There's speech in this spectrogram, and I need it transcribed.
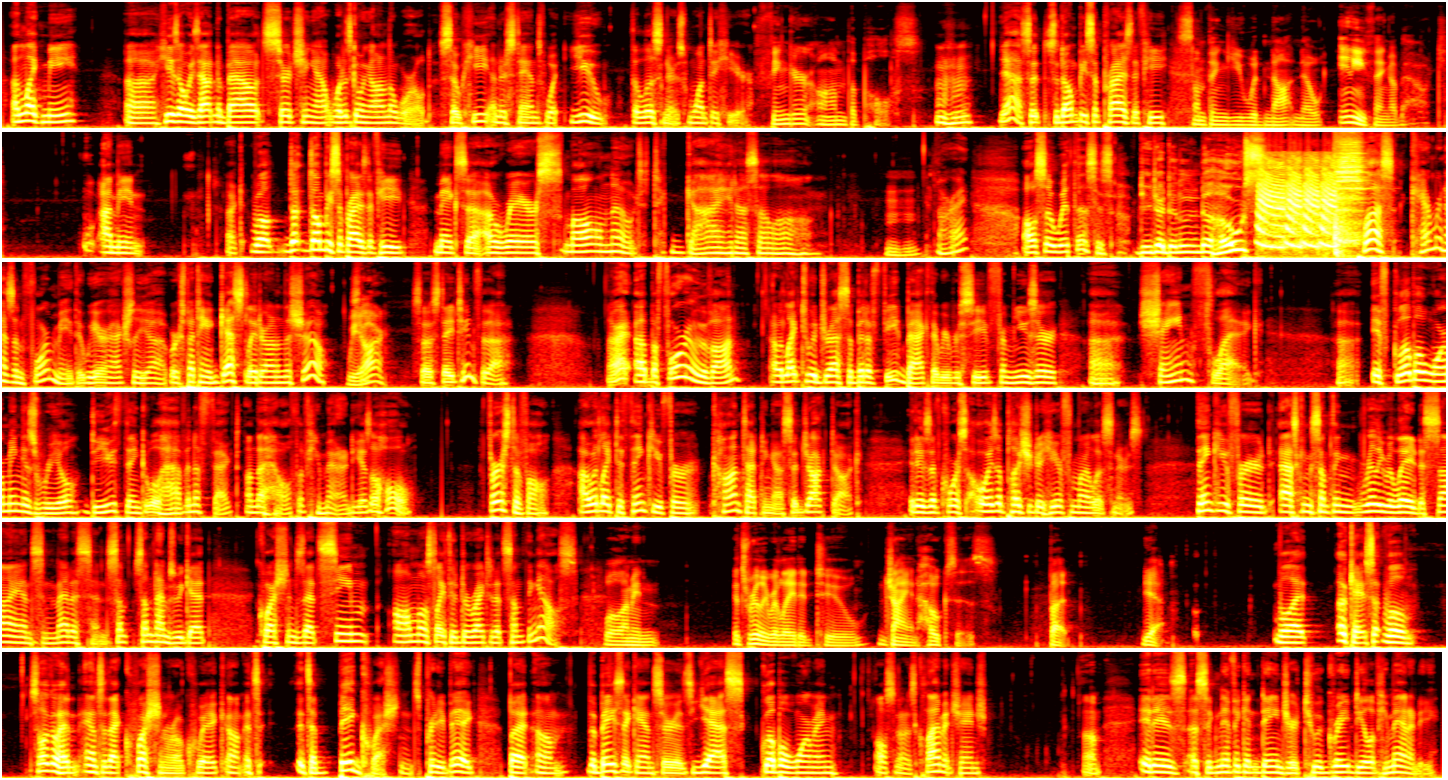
Unlike me, uh, he is always out and about, searching out what is going on in the world, so he understands what you, the listeners, want to hear. Finger on the pulse. Mm-hmm. Yeah, so so don't be surprised if he. Something you would not know anything about. I mean, okay. Well, d- don't be surprised if he makes a, a rare small note to guide us along. Mm-hmm. All right. Also with us is DJ in the house. Plus, Cameron has informed me that we are actually uh, we're expecting a guest later on in the show. We So- are. So stay tuned for that. All right. Uh, before we move on, I would like to address a bit of feedback that we received from user uh, Shane Flegg. Uh, if global warming is real, do you think it will have an effect on the health of humanity as a whole? First of all, I would like to thank you for contacting us at JockDoc. It is, of course, always a pleasure to hear from our listeners. Thank you for asking something really related to science and medicine. Some, sometimes we get questions that seem almost like they're directed at something else. Well, I mean, it's really related to giant hoaxes. But yeah. Well, I, okay, so well, so I'll go ahead and answer that question real quick. Um, it's it's a big question. It's pretty big, but um, the basic answer is yes. Global warming, also known as climate change, um, it is a significant danger to a great deal of humanity.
